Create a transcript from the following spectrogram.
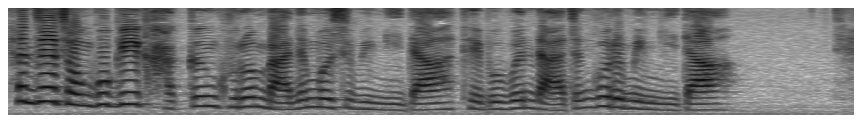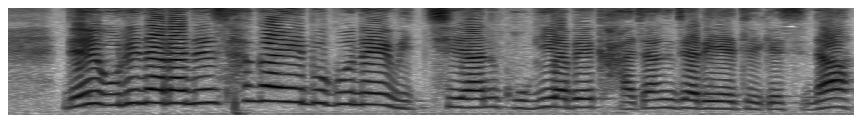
현재 전국이 가끔 구름 많은 모습입니다. 대부분 낮은 구름입니다. 내일 우리나라는 상하이 부근에 위치한 고기압의 가장자리에 들겠으나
